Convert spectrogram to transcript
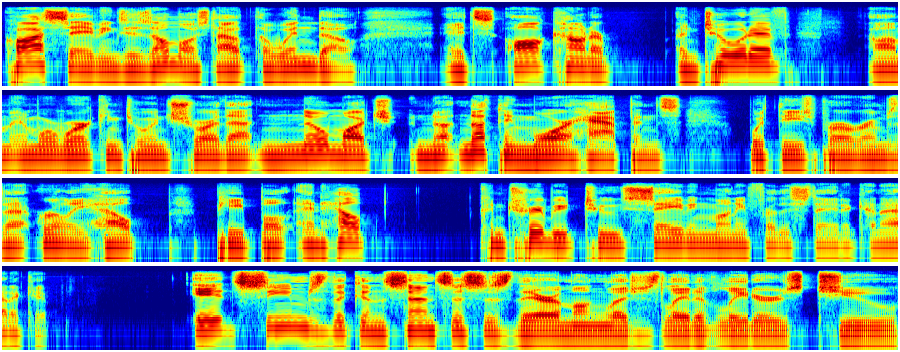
cost savings, is almost out the window. It's all counterintuitive. Um, and we're working to ensure that no much, no, nothing more happens with these programs that really help people and help contribute to saving money for the state of Connecticut. It seems the consensus is there among legislative leaders to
